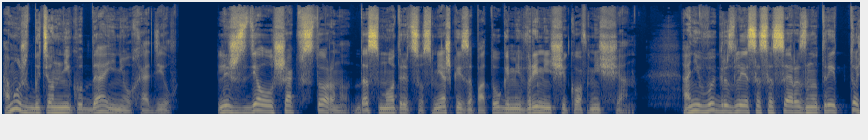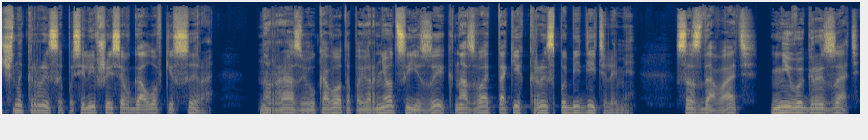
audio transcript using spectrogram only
А может быть, он никуда и не уходил. Лишь сделал шаг в сторону, да смотрит с усмешкой за потугами временщиков-мещан. Они выгрызли СССР изнутри точно крысы, поселившиеся в головке сыра — но разве у кого-то повернется язык назвать таких крыс победителями? Создавать, не выгрызать.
